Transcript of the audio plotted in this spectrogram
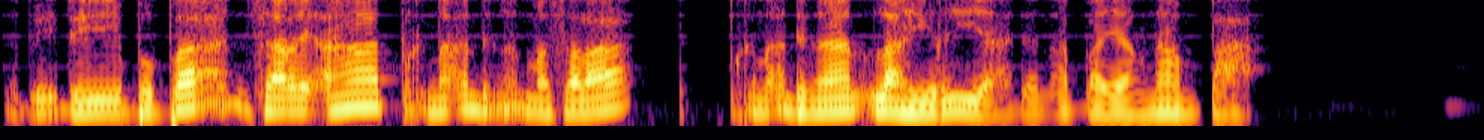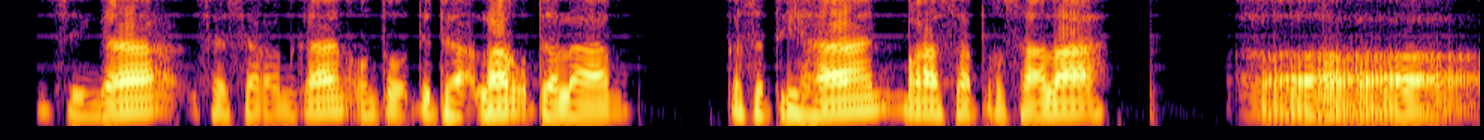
Tapi dibeban syariat berkenaan dengan masalah berkenaan dengan lahiriah dan apa yang nampak. Sehingga saya sarankan untuk tidak larut dalam kesedihan, merasa bersalah, uh,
